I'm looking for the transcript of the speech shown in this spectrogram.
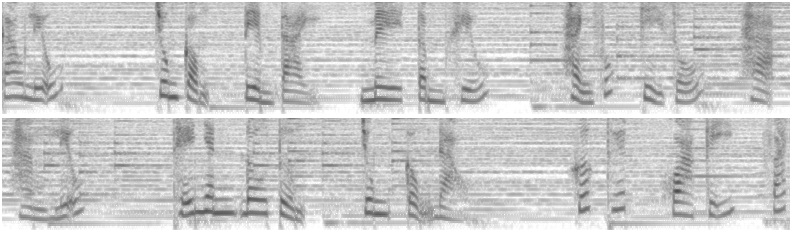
cao liễu. Trung cộng tiền tài, mê tâm khiếu. Hạnh phúc chỉ số hạ hàng liễu thế nhân đô tưởng, chung cộng đảo. Khước thuyết khoa kỹ phát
